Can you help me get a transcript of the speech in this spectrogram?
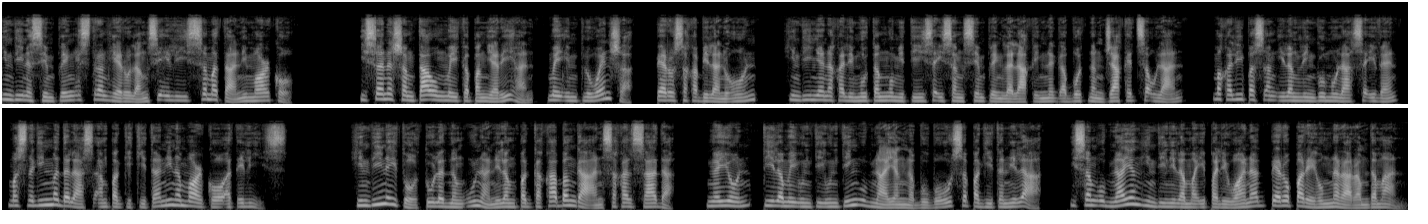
hindi na simpleng estranghero lang si Elise sa mata ni Marco. Isa na siyang taong may kapangyarihan, may impluensya, pero sa kabila noon, hindi niya nakalimutang ngumiti sa isang simpleng lalaking nag-abot ng jacket sa ulan, makalipas ang ilang linggo mula sa event, mas naging madalas ang pagkikita ni na Marco at Elise. Hindi na ito tulad ng una nilang pagkakabanggaan sa kalsada. Ngayon, tila may unti-unting ugnayang nabubuo sa pagitan nila, isang ugnayang hindi nila maipaliwanag pero parehong nararamdaman.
